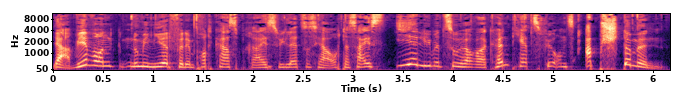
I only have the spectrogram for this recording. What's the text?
Ja, wir wurden nominiert für den Podcastpreis wie letztes Jahr auch. Das heißt, ihr, liebe Zuhörer, könnt jetzt für uns abstimmen.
